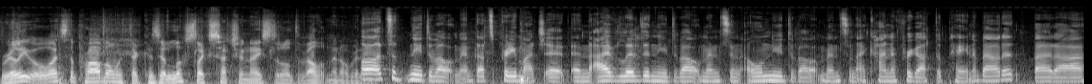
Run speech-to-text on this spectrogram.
really? Well, what's the problem with it? Because it looks like such a nice little development over there. Well, it's a new development. That's pretty much it. And I've lived in new developments and own new developments, and I kind of forgot the pain about it. But uh,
